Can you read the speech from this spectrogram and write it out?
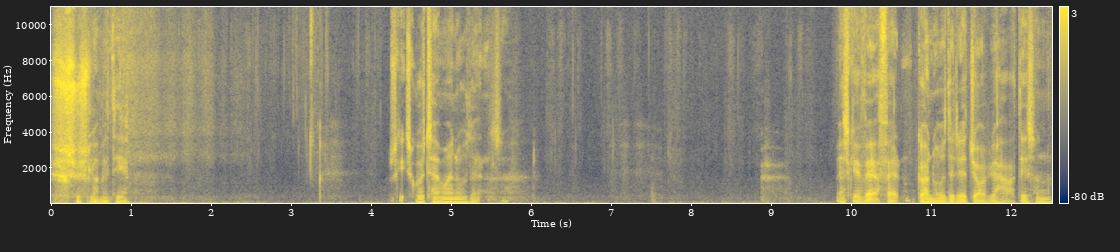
sysler med det. Måske skulle jeg tage mig en uddannelse. Jeg skal i hvert fald gøre noget af det der job, jeg har. Det er sådan,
